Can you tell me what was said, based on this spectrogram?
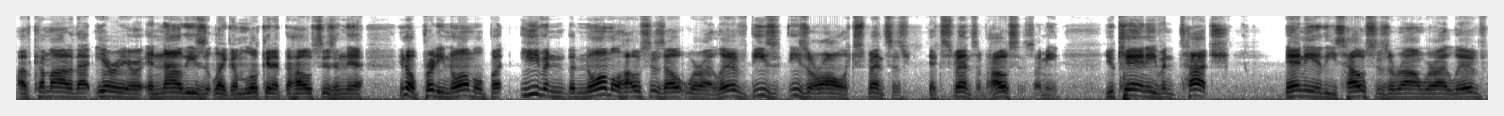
I've come out of that area, and now these like I'm looking at the houses, and they're you know pretty normal. But even the normal houses out where I live, these these are all expensive expensive houses. I mean, you can't even touch any of these houses around where I live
